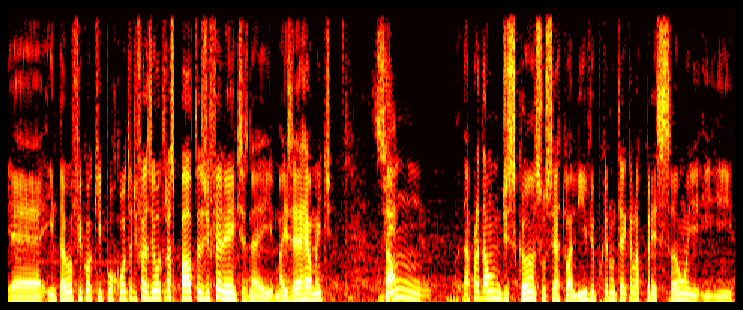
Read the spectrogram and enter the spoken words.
É, então eu fico aqui por conta de fazer outras pautas diferentes, né? E, mas é realmente Sim. dá um dá para dar um descanso, um certo alívio, porque não tem aquela pressão e, e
